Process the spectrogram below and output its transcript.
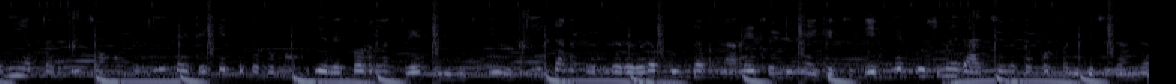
running up that hill song வந்து ரிலீஸ் ஆகி டெக்கெட்ஸுக்கு அப்புறமா புதிய ரெக்கார்டெல்லாம் கிரியேட் பண்ணிக்கிட்டு இருக்கு. ரிலீஸ் ஆனது இருந்ததை விட புதுசாக நிறைய ட்ரெண்டிங் ஆகிட்டு இருக்கு. கேட் புஷுமே இதை ஆக்சுவலாக சப்போர்ட் பண்ணிக்கிட்டு இருக்காங்க.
